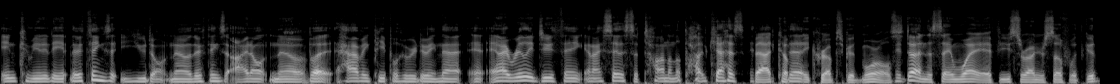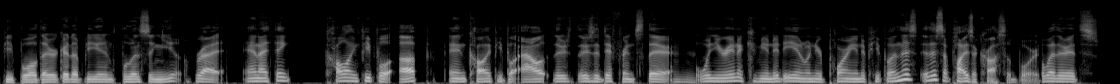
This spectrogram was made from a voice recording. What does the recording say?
in community, there are things that you don't know. There are things that I don't know. But having people who are doing that, and, and I really do think, and I say this a ton on the podcast. Bad company corrupts good morals. It does. In the same way, if you surround yourself with good people, they're gonna be influencing you. Right. And I think calling people up and calling people out, there's there's a difference there. Mhm. When you're in a community and when you're pouring into people, and this this applies across the board, whether it's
